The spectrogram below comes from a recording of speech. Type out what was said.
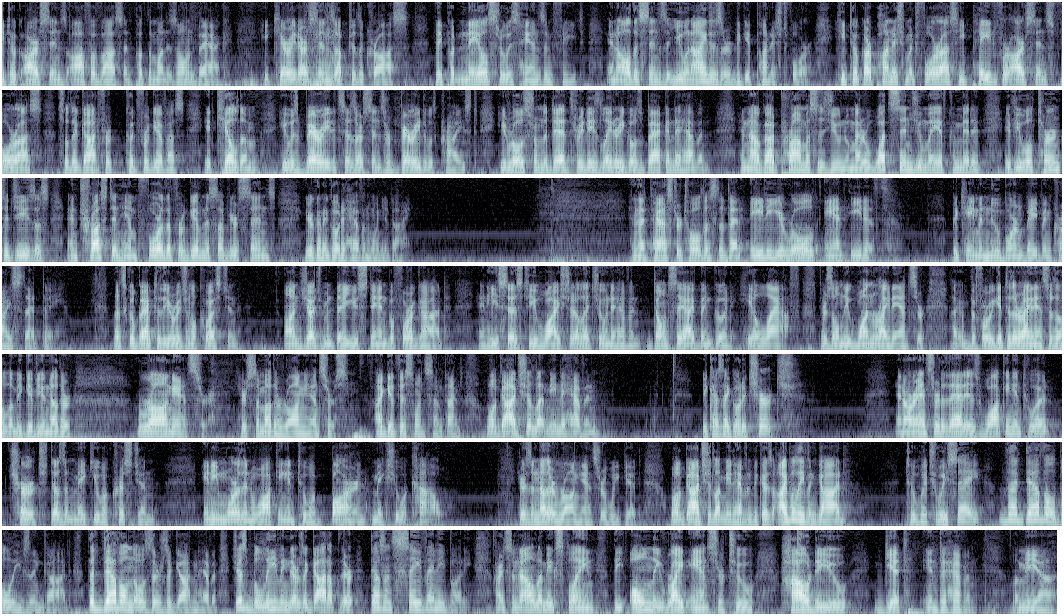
he took our sins off of us and put them on his own back. He carried our sins up to the cross. They put nails through his hands and feet, and all the sins that you and I deserve to get punished for. He took our punishment for us. He paid for our sins for us so that God for, could forgive us. It killed him. He was buried. It says our sins are buried with Christ. He rose from the dead. Three days later, he goes back into heaven. And now God promises you, no matter what sins you may have committed, if you will turn to Jesus and trust in Him for the forgiveness of your sins, you're going to go to heaven when you die. And that pastor told us that that 80 year old Aunt Edith became a newborn babe in Christ that day. Let's go back to the original question. On Judgment Day, you stand before God and he says to you, Why should I let you into heaven? Don't say, I've been good. He'll laugh. There's only one right answer. Uh, before we get to the right answer, though, let me give you another wrong answer. Here's some other wrong answers. I get this one sometimes. Well, God should let me into heaven because I go to church. And our answer to that is walking into a church doesn't make you a Christian any more than walking into a barn makes you a cow. Here's another wrong answer we get. Well, God should let me in heaven because I believe in God. To which we say, the devil believes in God. The devil knows there's a God in heaven. Just believing there's a God up there doesn't save anybody. All right, so now let me explain the only right answer to how do you get into heaven. Let me uh,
